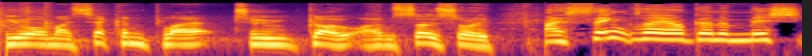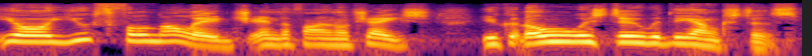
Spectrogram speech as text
You are my second player to go. I'm so sorry. I think they are going to miss your youthful knowledge in the final chase. You can always do with the youngsters.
